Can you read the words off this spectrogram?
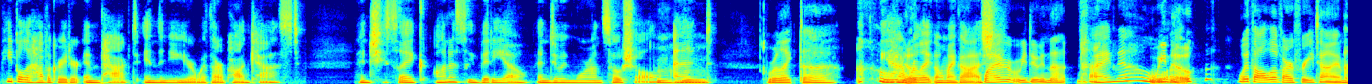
people to have a greater impact in the new year with our podcast? And she's like, honestly, video and doing more on social. Mhm. And We're like, duh. Yeah, know. we're like, oh my gosh, why aren't we doing that? I know, We know. with all of our free time.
